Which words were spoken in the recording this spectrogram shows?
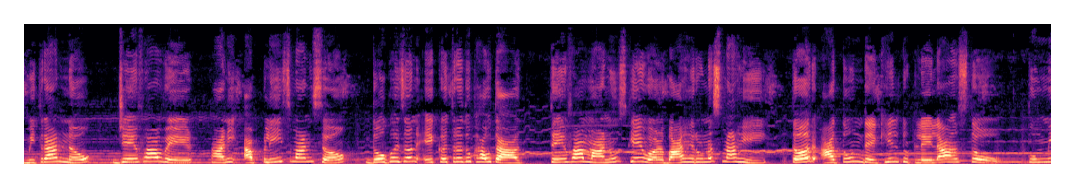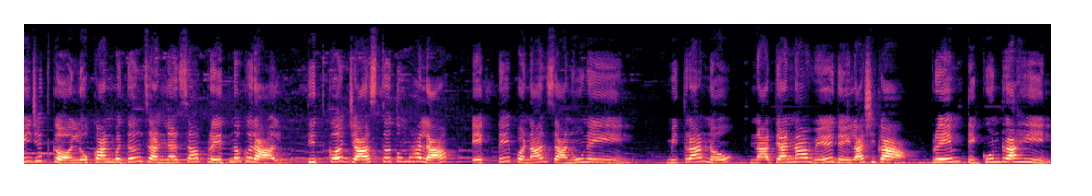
मित्रांनो जेव्हा वेळ आणि आपलीच माणसं दोघ जण एकत्र दुखावतात तेव्हा माणूस केवळ बाहेरूनच नाही तर आतून देखील तुटलेला असतो. तुम्ही जितकं लोकांबद्दल जाणण्याचा प्रयत्न कराल तितकं जास्त तुम्हाला एकटेपणा जाणून येईल मित्रांनो नात्यांना वेळ द्यायला शिका. प्रेम टिकून राहील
